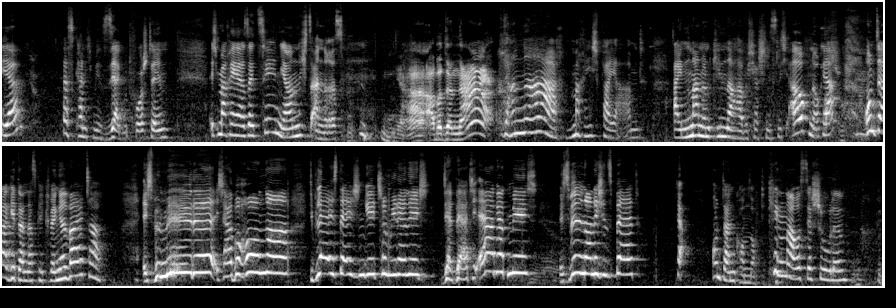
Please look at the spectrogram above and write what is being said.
Ja? Das kann ich mir sehr gut vorstellen. Ich mache ja seit zehn Jahren nichts anderes. Ja, aber danach... Danach mache ich Feierabend. Einen Mann und Kinder habe ich ja schließlich auch noch, ja? Und da geht dann das Gequengel weiter. Ich bin müde, ich habe Hunger, die Playstation geht schon wieder nicht, der Berti ärgert mich, ich will noch nicht ins Bett. Ja, und dann kommen noch die Kinder aus der Schule.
